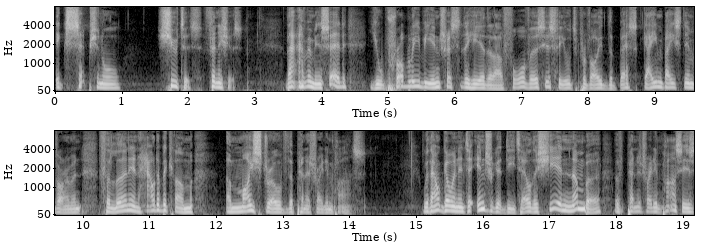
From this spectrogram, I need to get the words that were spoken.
exceptional shooters, finishers. That having been said, You'll probably be interested to hear that our four versus fields provide the best game based environment for learning how to become a maestro of the penetrating pass. Without going into intricate detail, the sheer number of penetrating passes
